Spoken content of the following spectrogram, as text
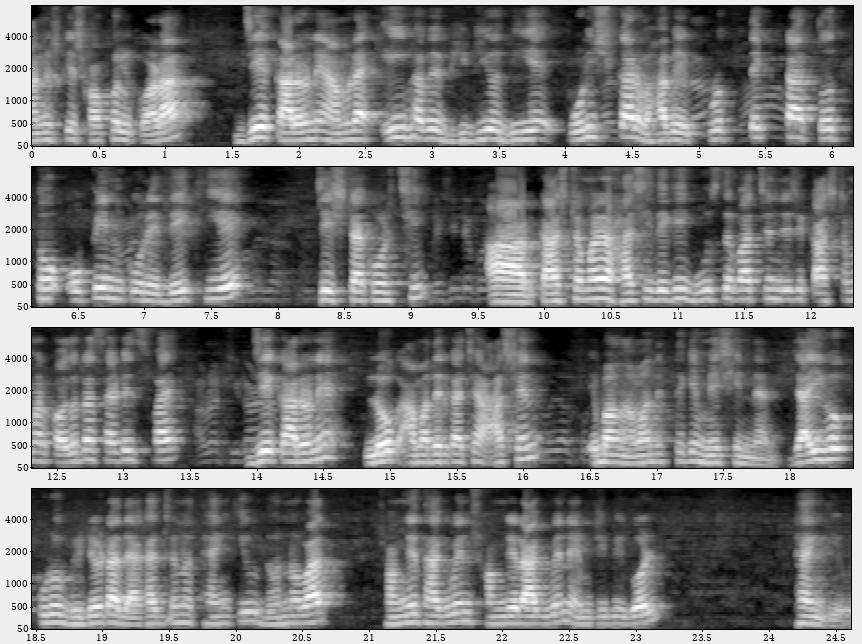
মানুষকে সফল করা। যে কারণে আমরা এইভাবে ভিডিও দিয়ে পরিষ্কারভাবে প্রত্যেকটা তথ্য ওপেন করে দেখিয়ে চেষ্টা করছি। আর কাস্টমারের হাসি দেখেই বুঝতে পারছেন যে সে কাস্টমার কতটা স্যাটিসফাই যে কারণে লোক আমাদের কাছে আসেন এবং আমাদের থেকে মেশিন নেন। যাই হোক, পুরো ভিডিওটা দেখার জন্য থ্যাংক ইউ ধন্যবাদ। সঙ্গে থাকবেন, সঙ্গে রাখবেন এমটিপি গোল্ড থ্যাংক ইউ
